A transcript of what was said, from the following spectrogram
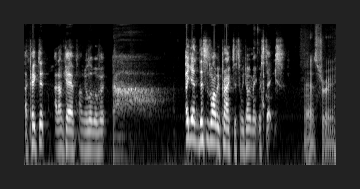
I picked it. I don't care. I'm gonna live with it. Again, this is why we practice and we don't make mistakes. That's true.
